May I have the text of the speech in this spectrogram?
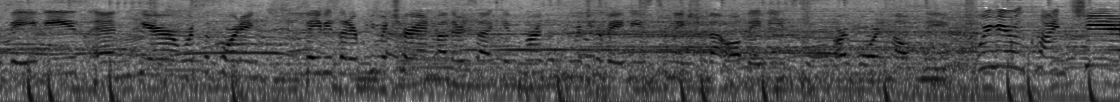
For Babies. And here we're supporting babies that are premature and mothers that give birth to premature babies to make sure that all babies are born healthy. We're here with Klein Cheer,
